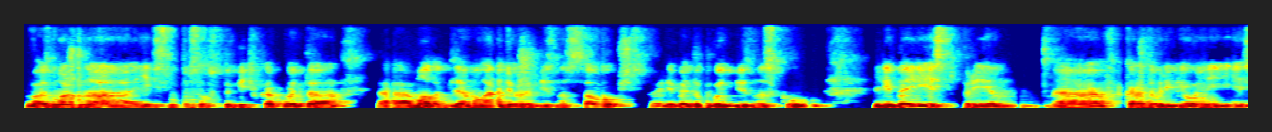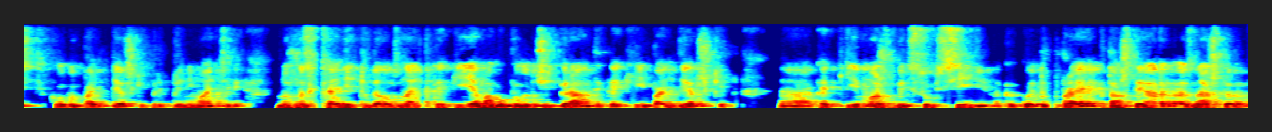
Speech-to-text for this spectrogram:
Возможно, есть смысл вступить в какой-то э, для молодежи бизнес-сообщество, либо это будет бизнес-клуб, либо есть при, э, в каждом регионе есть клубы поддержки предпринимателей. Нужно сходить туда, узнать, какие я могу получить гранты, какие поддержки, э, какие, может быть, субсидии на какой-то проект. Потому что я знаю, что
